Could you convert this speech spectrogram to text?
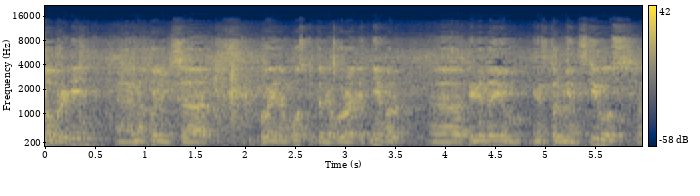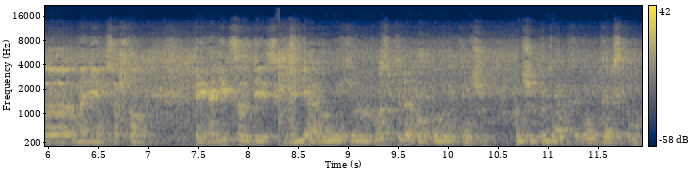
Добрый день. Э, Находимся в военном госпитале в городе Днепр. Э, Передаем инструмент «Стилус». Э, Надеемся, что он пригодится здесь. Я головний хірург госпіталя, полковник Тимчук. Хочу подякувати волонтерському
